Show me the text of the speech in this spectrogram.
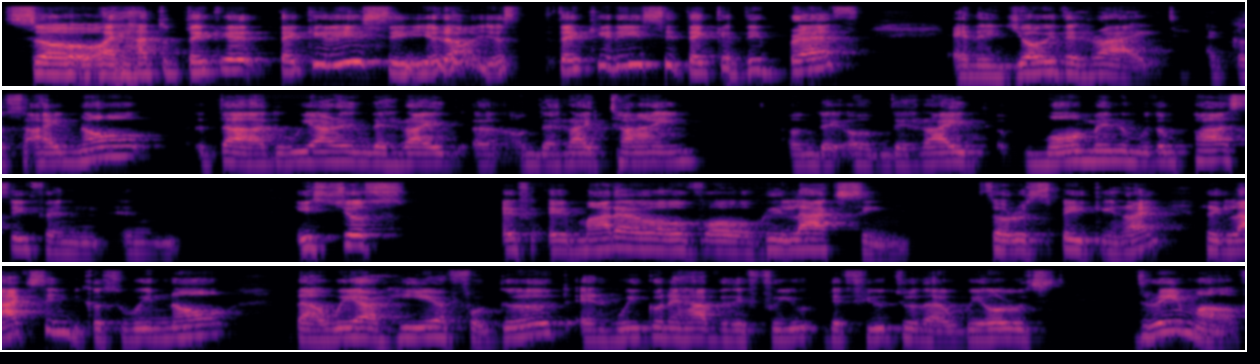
So I had to take it take it easy, you know, just take it easy, take a deep breath, and enjoy the ride because I know that we are in the right uh, on the right time, on the on the right moment with OnPassive, and, and it's just a, a matter of, of relaxing, so to speaking, right? Relaxing because we know that we are here for good and we're going to have the, the future that we always dream of.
